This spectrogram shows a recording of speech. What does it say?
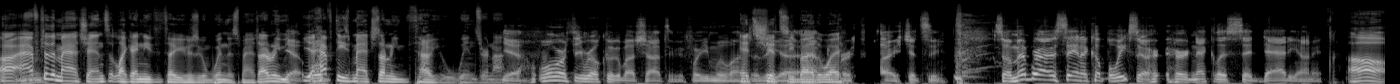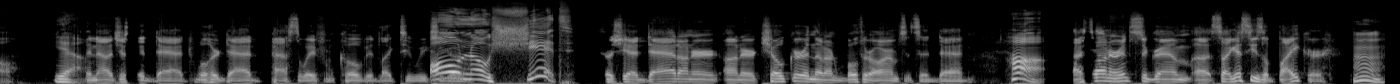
uh, after the match ends, like I need to tell you who's gonna win this match. I don't even. Yeah, Yeah, well- half these matches I don't to tell you who wins or not. Yeah. One more thing, real quick about Shotzi before you move on. It's to the, uh, by the way. Afterbirth. Sorry, Shitzy. so remember, I was saying a couple weeks ago, her, her necklace said "Daddy" on it, Oh, yeah. and now it just said "Dad." Well, her dad passed away from COVID like two weeks ago. Oh ago. no, shit. So she had "Dad" on her on her choker, and then on both her arms it said "Dad." Huh. I saw on her Instagram. Uh, so I guess he's a biker. Mm.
